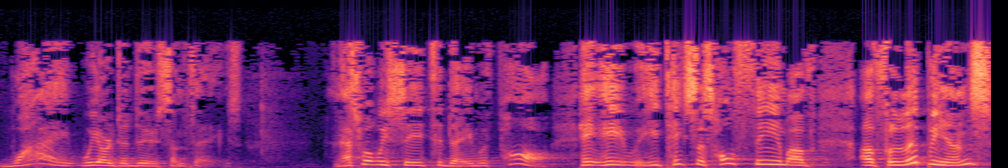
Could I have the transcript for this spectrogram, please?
why we are to do some things. And that's what we see today with Paul. He, he, he takes this whole theme of, of Philippians,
